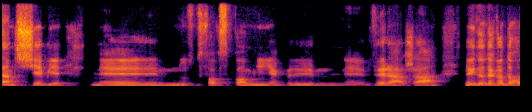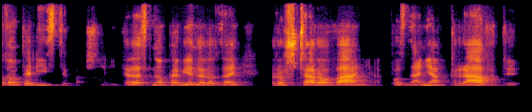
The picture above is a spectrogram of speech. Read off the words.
sam z siebie e, mnóstwo wspomnień jakby wyraża. No i do tego dochodzą te listy właśnie. I teraz no, pewien rodzaj rozczarowania, poznania prawdy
